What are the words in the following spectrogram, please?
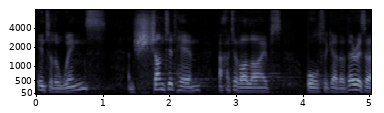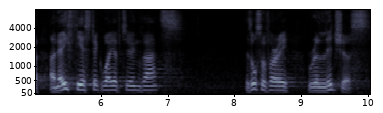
into the wings and shunted him out of our lives altogether. There is a, an atheistic way of doing that. There's also a very religious,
